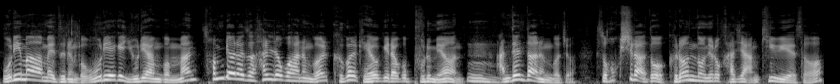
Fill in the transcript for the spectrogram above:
우리 마음에 드는 거, 우리에게 유리한 것만 선별해서 하려고 하는 걸 그걸 개혁이라고 부르면 음. 안 된다는 거죠. 그래서 혹시라도 그런 논의로 가지 않기 위해서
